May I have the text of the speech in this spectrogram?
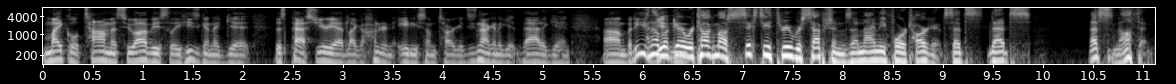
Michael Thomas, who obviously he's going to get. This past year, he had like 180 some targets. He's not going to get that again. Um, but he's I know, getting, but Garrett, we're talking about 63 receptions and 94 targets. That's that's that's nothing.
